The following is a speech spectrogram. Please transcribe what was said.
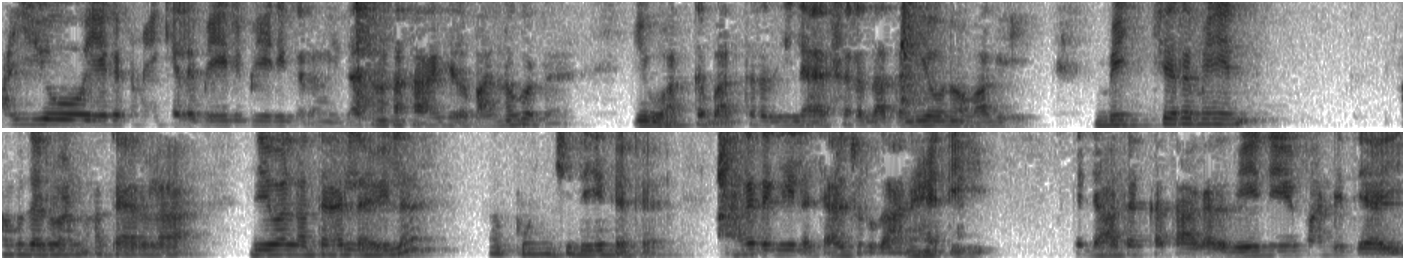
අයියෝ ඒකට මේ කියලා බේරි බේරි කරන ඉදසන කතා කියලා බලනකොට මේ වත්ත බත්තර දීලා ඇසට දත ලියවනවා වගේ මෙච්චර මේ අමුදරුවන් අතෑරලා දේවල් අතෑරලා ඇවිල්ලා පුංචි දෙයකට අඟට ගිහිල්ලා චරිචුරු ගන්න හැටි ඒ ජාතක කතා කර වේදේ පඬිතයයි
